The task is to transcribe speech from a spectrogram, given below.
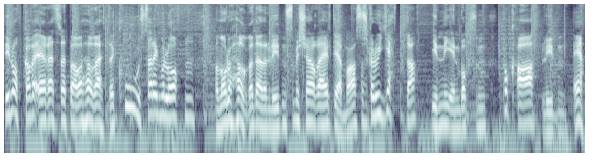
Din oppgave er rett og slett bare å høre etter, kose deg med låten. Og når du hører denne lyden som ikke hører helt hjemme, så skal du gjette inn i innboksen på hva lyden er.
